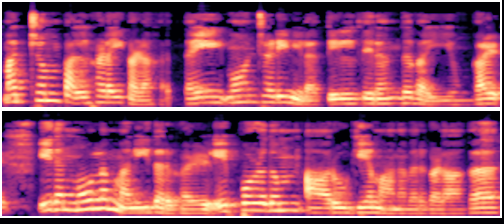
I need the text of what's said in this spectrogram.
மற்றும் பல்கலைக்கழகத்தை மூன்றடி நிலத்தில் திறந்து வையுங்கள். இதன் மூலம் மனிதர்கள் எப்பொழுதும் ஆரோக்கியமானவர்களாக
